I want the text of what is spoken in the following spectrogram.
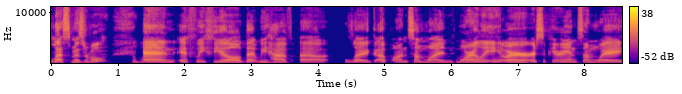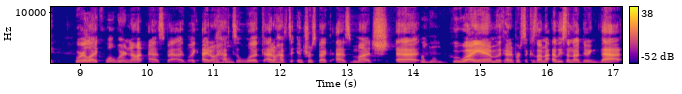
less miserable. Mhm. And if we feel that we have a leg up on someone morally or, or superior in some way, we're like, well, we're not as bad. Like, I don't have Mhm. to look, I don't have to introspect as much at Mhm. who I am, the kind of person, because I'm not, at least I'm not doing that.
